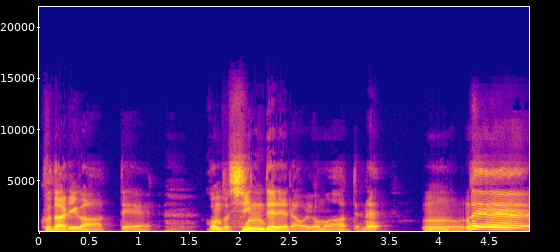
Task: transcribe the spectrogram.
くだりがあって、今度シンデレラを読まはってね。うん。で、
